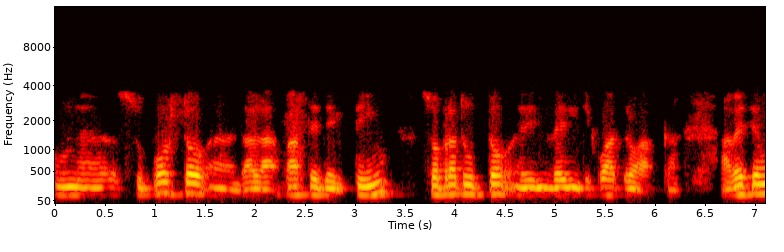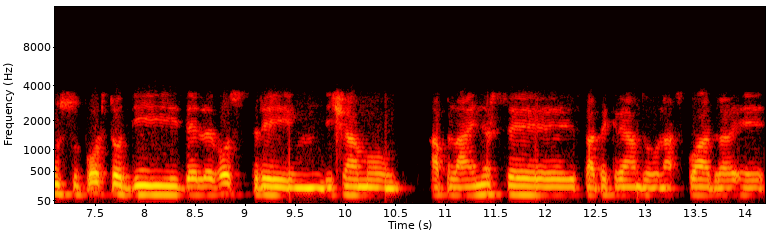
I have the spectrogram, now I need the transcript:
un uh, supporto uh, dalla parte del team, soprattutto in 24H. Avete un supporto di, delle vostre, diciamo, upliners se state creando una squadra e,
